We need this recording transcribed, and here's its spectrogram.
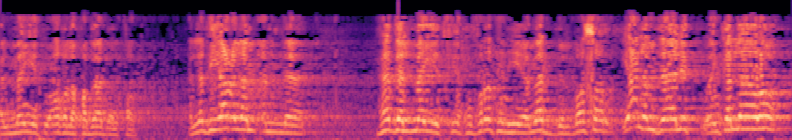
الميت وأغلق باب القبر. الذي يعلم أن هذا الميت في حفرة هي مد البصر يعلم ذلك وإن كان لا يراه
